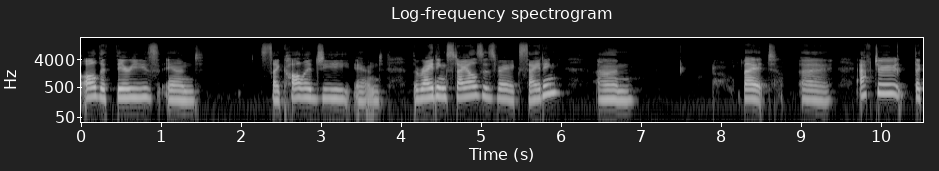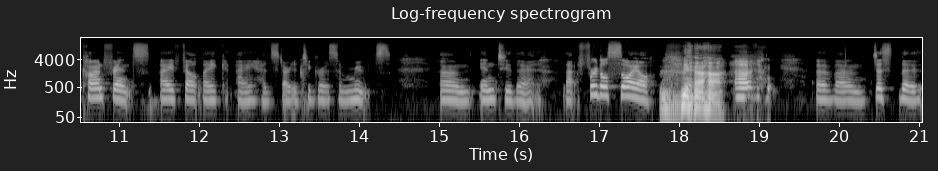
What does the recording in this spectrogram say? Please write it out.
all the theories and psychology and the writing styles is very exciting um, but uh, after the conference i felt like i had started to grow some roots um, into the that fertile soil yeah. of, of um, just the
